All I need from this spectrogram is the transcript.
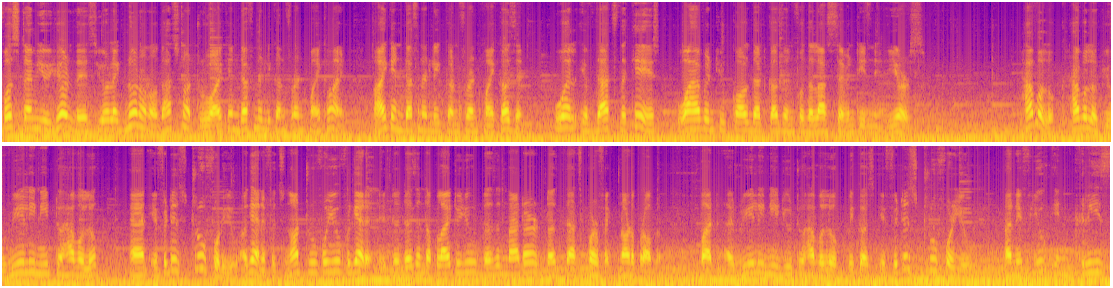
first time you hear this, you're like, no, no, no, that's not true. I can definitely confront my client. I can definitely confront my cousin. Well, if that's the case, why haven't you called that cousin for the last 17 years? Have a look. Have a look. You really need to have a look. And if it is true for you, again, if it's not true for you, forget it. It doesn't apply to you, doesn't matter, that's perfect, not a problem. But I really need you to have a look because if it is true for you, and if you increase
